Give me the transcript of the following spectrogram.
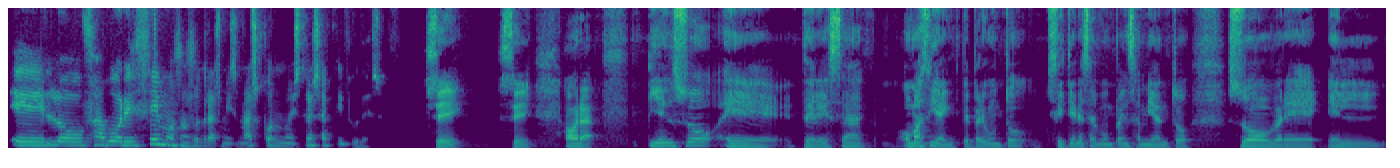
eh, lo favorecemos nosotras mismas con nuestras actitudes. Sí, sí. Ahora, pienso, eh, Teresa, o más bien, te pregunto si tienes algún pensamiento sobre el,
